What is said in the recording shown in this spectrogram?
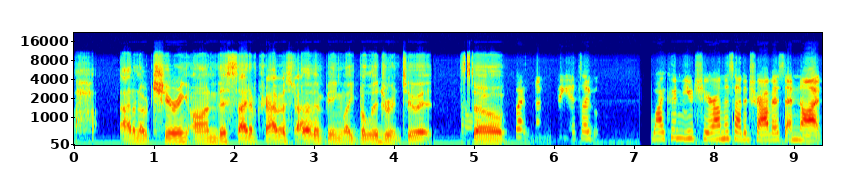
I don't know, cheering on this side of Travis rather than being like belligerent to it. So, but that's the thing. It's like, why couldn't you cheer on the side of Travis and not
